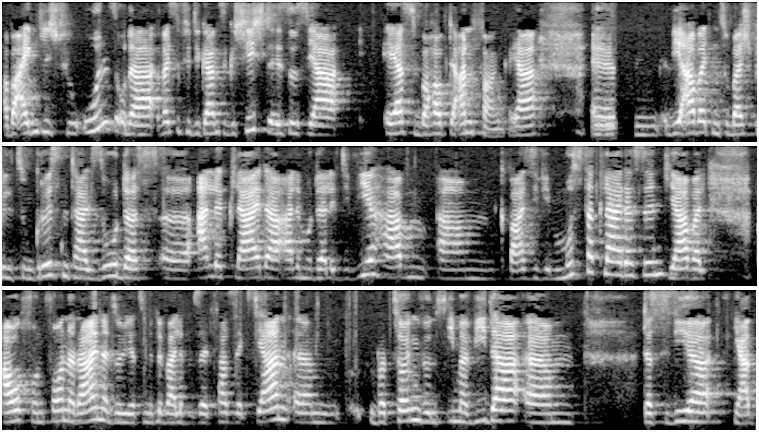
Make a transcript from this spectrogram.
Aber eigentlich für uns oder weißt du, für die ganze Geschichte ist es ja erst überhaupt der Anfang. Ja, äh, wir arbeiten zum Beispiel zum größten Teil so, dass äh, alle Kleider, alle Modelle, die wir haben, ähm, quasi wie Musterkleider sind. Ja, weil auch von vornherein, also jetzt mittlerweile seit fast sechs Jahren, ähm, überzeugen wir uns immer wieder, ähm, dass wir ja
